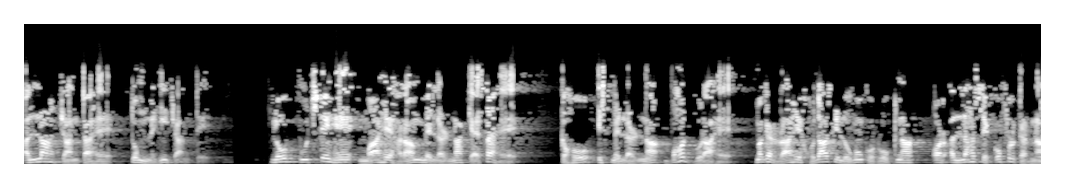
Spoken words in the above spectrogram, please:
اللہ جانتا ہے، تم نہیں جانتے۔ لوگ پوچھتے ہیں، ماہ حرام میں لڑنا کیسا ہے؟ کہو، اس میں لڑنا بہت برا ہے، مگر راہ خدا سے لوگوں کو روکنا اور اللہ سے کفر کرنا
